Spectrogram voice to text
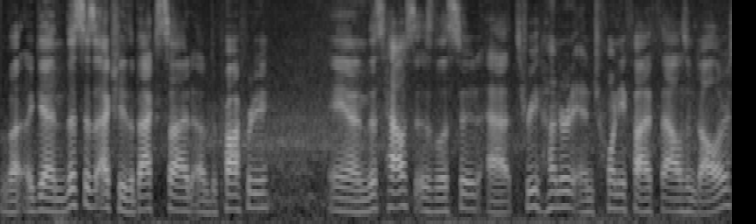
But again, this is actually the back side of the property, and this house is listed at $325,000.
